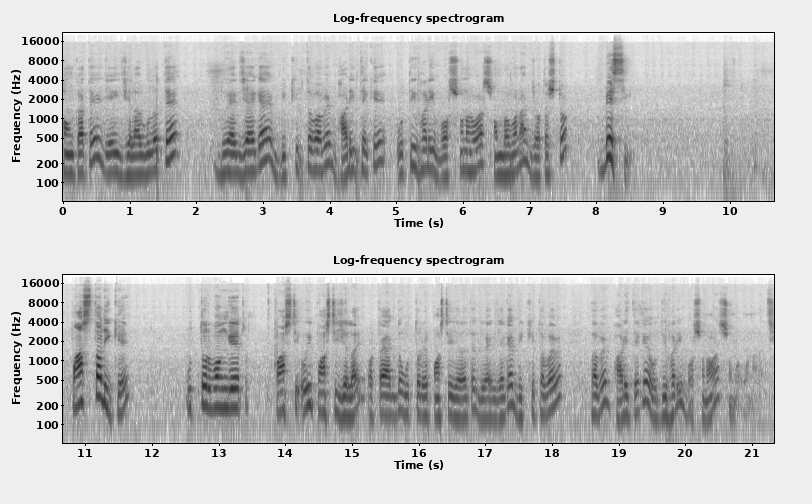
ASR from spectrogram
সংখ্যাতে যে এই জেলাগুলোতে দু এক জায়গায় বিক্ষিপ্তভাবে ভারী থেকে অতি ভারী বর্ষণ হওয়ার সম্ভাবনা যথেষ্ট বেশি। পাঁচ তারিখে উত্তরবঙ্গের পাঁচটি, ওই পাঁচটি জেলায়, অর্থাৎ একদম উত্তরের পাঁচটি জেলাতে দু এক জায়গায় বিক্ষিপ্তভাবে ভাবে ভারী থেকে অতি ভারী বর্ষণ হওয়ার সম্ভাবনা আছে।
